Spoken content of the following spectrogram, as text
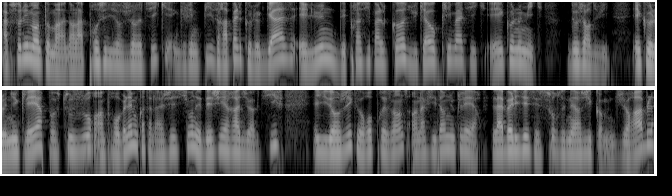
Absolument Thomas. Dans la procédure juridique, Greenpeace rappelle que le gaz est l'une des principales causes du chaos climatique et économique d'aujourd'hui et que le nucléaire pose toujours un problème quant à la gestion des déchets radioactifs et du danger que représente un accident nucléaire. Labelliser ces sources d'énergie comme durables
